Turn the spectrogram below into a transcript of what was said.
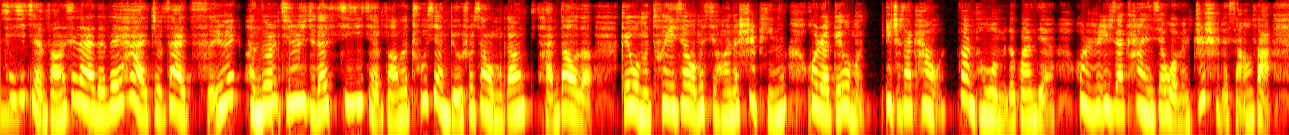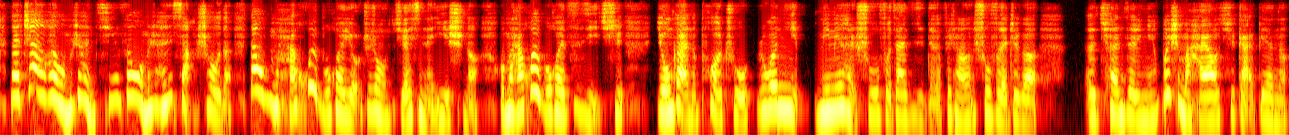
信息茧房现在的危害就在此，因为很多人其实是觉得信息茧房的出现，比如说像我们刚刚谈到的，给我们推一些我们喜欢的视频，或者给我们一直在看赞同我们的观点，或者是一直在看一些我们支持的想法，那这样的话我们是很轻松，我们是很享受的。那我们还会不会有这种觉醒的意识呢？我们还会不会自己去勇敢的破除？如果你明明很舒服，在自己的非常舒服的这个。呃，圈子里，你为什么还要去改变呢？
